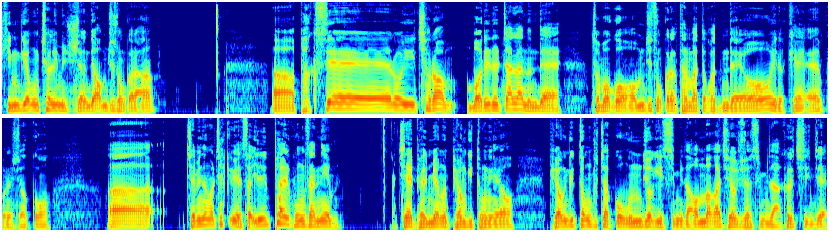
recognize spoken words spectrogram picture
김경철님이 주셨는데 엄지 손가락. 아, 박세로이처럼 머리를 잘랐는데 저보고 엄지 손가락 닮았다고 하던데요. 이렇게 보내주셨고, 아, 재밌는 걸 찾기 위해서 1804님, 제 별명은 변기통이에요. 변기통 붙잡고 운 적이 있습니다. 엄마가 지어주셨습니다. 그렇지, 이제,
